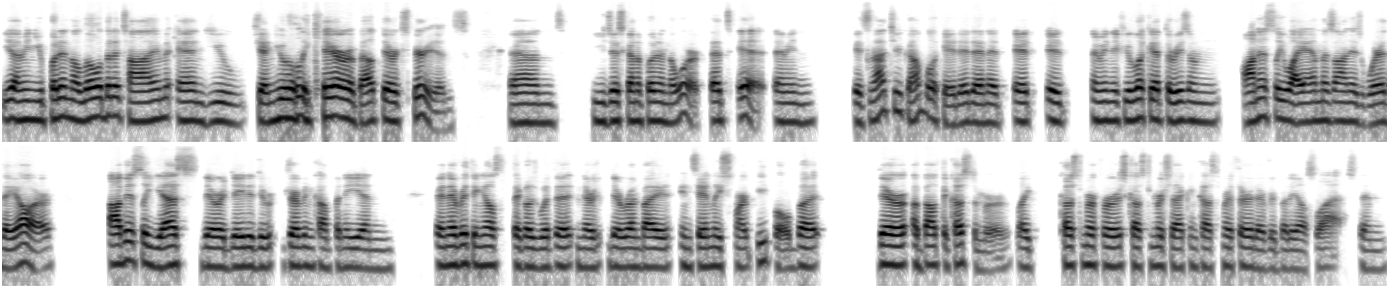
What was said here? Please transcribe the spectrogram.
Yeah, I mean, you put in a little bit of time and you genuinely care about their experience, and you just kind of put in the work. That's it. I mean, it's not too complicated, and it it it. I mean, if you look at the reason, honestly, why Amazon is where they are, obviously, yes, they're a data-driven company and and everything else that goes with it, and they're they're run by insanely smart people, but they're about the customer, like customer first, customer second, customer third, everybody else last, and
